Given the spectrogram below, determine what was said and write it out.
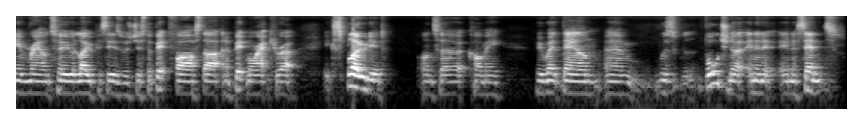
in round two. Lopez's was just a bit faster and a bit more accurate. Exploded onto Commey, who went down. Um, was fortunate in a, in a sense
